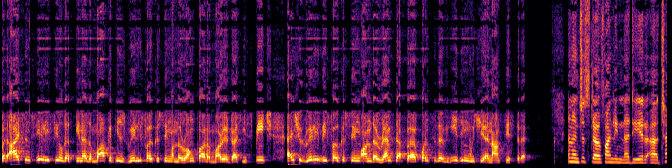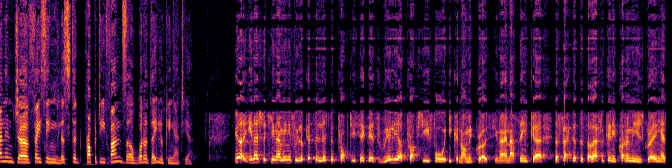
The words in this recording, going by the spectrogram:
But I sincerely feel that, you know, the market is really focusing on the wrong part of Mario Draghi's speech and should really be focusing on the ramped up uh, quantitative easing which he announced yesterday. And then just uh, finally, Nadir, uh, challenge uh, facing listed property funds. Uh, what are they looking at here? Yeah, you know, Sakina, I mean, if we look at the listed property sector, it's really a proxy for economic growth, you know, and I think uh, the fact that the South African economy is growing as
